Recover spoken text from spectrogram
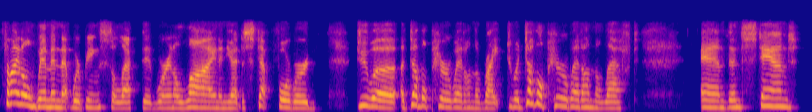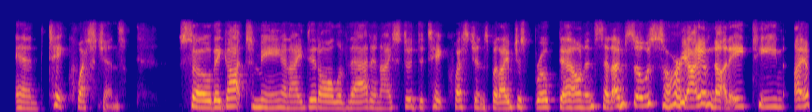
final women that were being selected were in a line, and you had to step forward, do a, a double pirouette on the right, do a double pirouette on the left, and then stand and take questions. So they got to me and I did all of that and I stood to take questions, but I just broke down and said, I'm so sorry. I am not 18. I am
